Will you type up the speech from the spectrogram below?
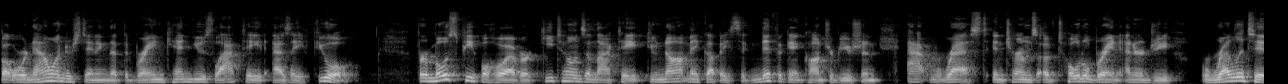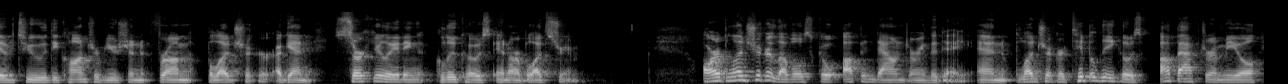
But we're now understanding that the brain can use lactate as a fuel. For most people, however, ketones and lactate do not make up a significant contribution at rest in terms of total brain energy relative to the contribution from blood sugar. Again, circulating glucose in our bloodstream. Our blood sugar levels go up and down during the day, and blood sugar typically goes up after a meal,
